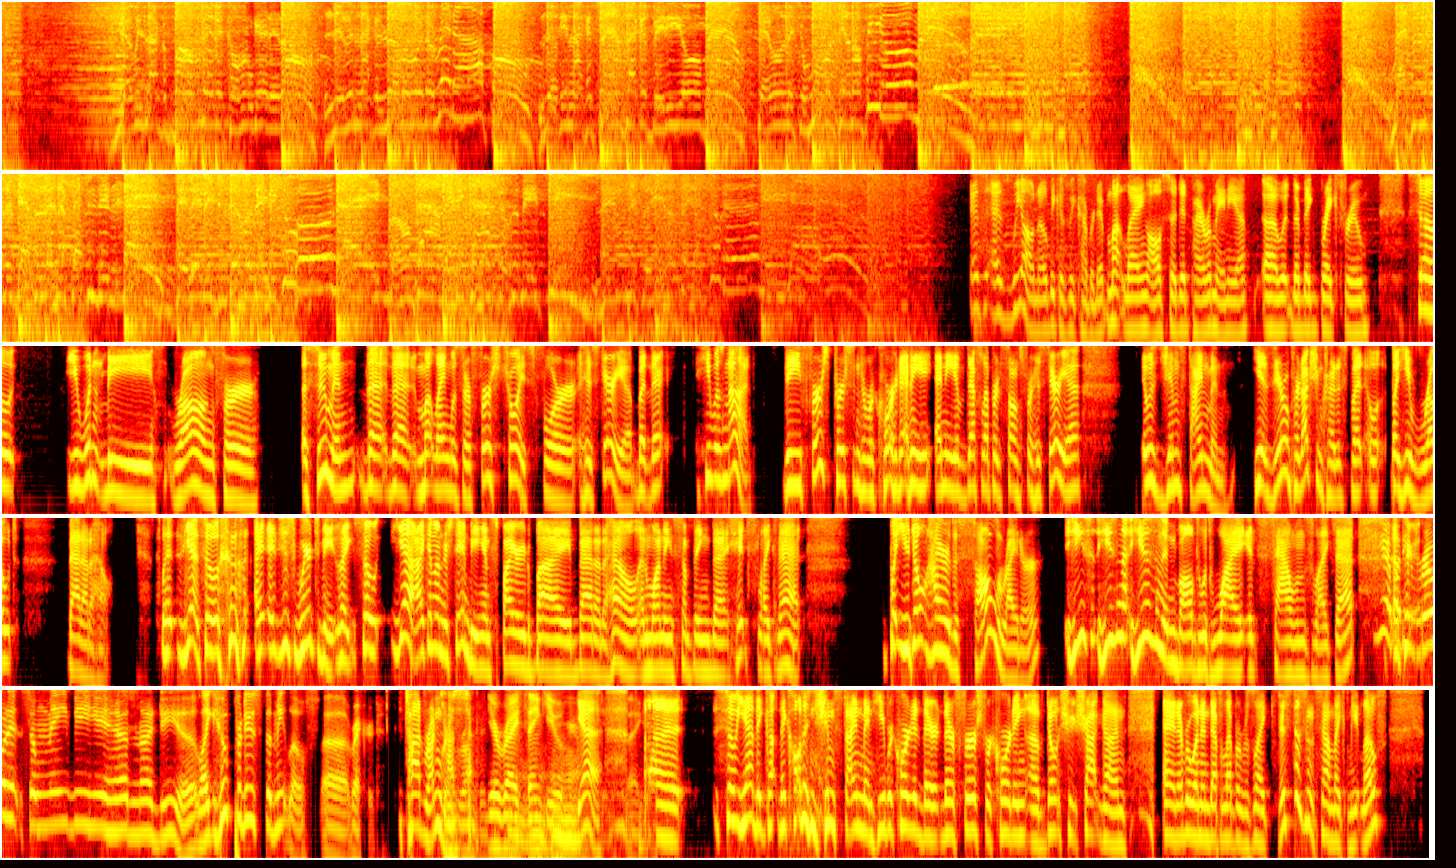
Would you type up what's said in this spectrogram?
as as we all know because we covered it, Mutt Lange also did Pyromania, uh, with their big breakthrough. So you wouldn't be wrong for assuming that that Mutt Lange was their first choice for Hysteria, but there he was not. The first person to record any any of Def Leppard's songs for Hysteria, it was Jim Steinman. He has zero production credits, but but he wrote Bat Out of Hell but yeah so I, it's just weird to me like so yeah i can understand being inspired by bat out of hell and wanting something that hits like that but you don't hire the songwriter he's he's not he isn't involved with why it sounds like that Yeah, but he wrote it, so maybe he had an idea. Like, who produced the Meatloaf uh, record? todd rundgren Todd Rundgren. You're right. Thank you. yeah Thank you. uh so yeah they got they called in jim steinman. He recorded their their first recording of don't shoot shotgun and everyone in def leppard was like this doesn't sound like meatloaf.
